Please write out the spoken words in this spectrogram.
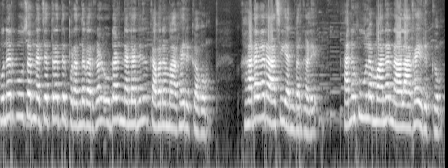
புனர்பூசம் நட்சத்திரத்தில் பிறந்தவர்கள் உடல் நலனில் கவனமாக இருக்கவும். கடக ராசி அன்பர்களே அனுகூலமான நாளாக இருக்கும்.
